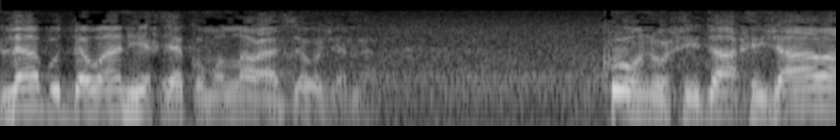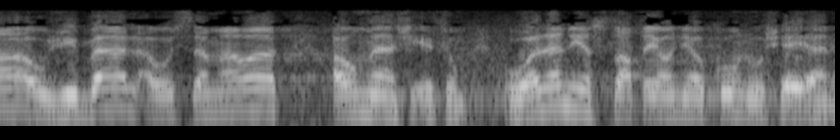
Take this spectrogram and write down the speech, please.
لا بد وأن يحياكم الله عز وجل. كونوا حجارة أو جبال أو السماوات أو ما شئتم. ولن يستطيعوا أن يكونوا شيئا.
